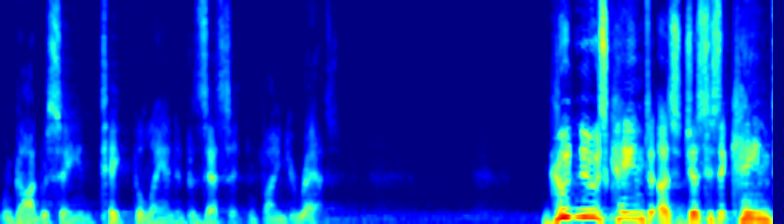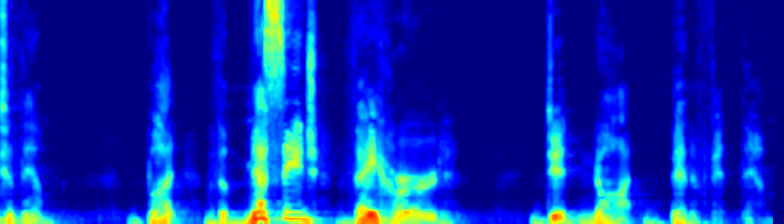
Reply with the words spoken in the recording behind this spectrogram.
when God was saying, Take the land and possess it and find your rest. Good news came to us just as it came to them, but the message they heard did not benefit them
